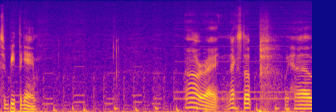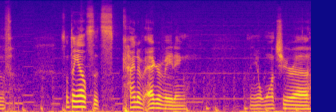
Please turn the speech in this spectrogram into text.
to beat the game. Alright, next up we have something else that's kind of aggravating. And you'll want your, uh,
